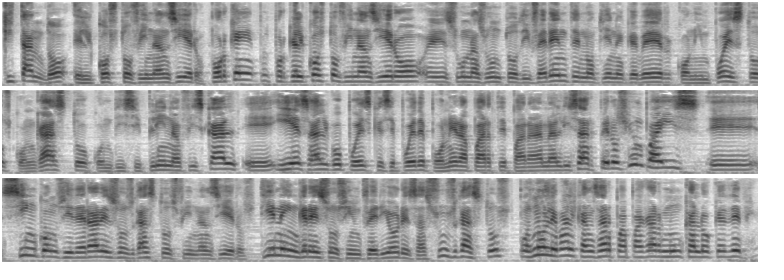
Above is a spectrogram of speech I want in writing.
quitando el costo financiero. ¿Por qué? Pues porque el costo financiero es un asunto diferente, no tiene que ver con impuestos, con gasto, con disciplina fiscal eh, y es algo pues que se puede poner aparte para analizar. Pero si un país eh, sin considerar esos gastos financieros tiene ingresos inferiores a sus gastos, pues no le va a alcanzar para pagar nunca lo que debe.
